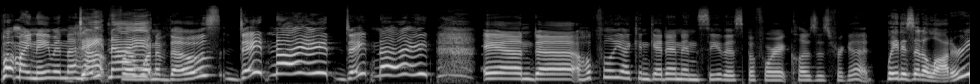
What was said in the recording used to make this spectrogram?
put my name in the Date hat night? for one of those. Date night, date night. And uh, hopefully I can get in and see this before it closes for good. Wait, is it a lottery?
